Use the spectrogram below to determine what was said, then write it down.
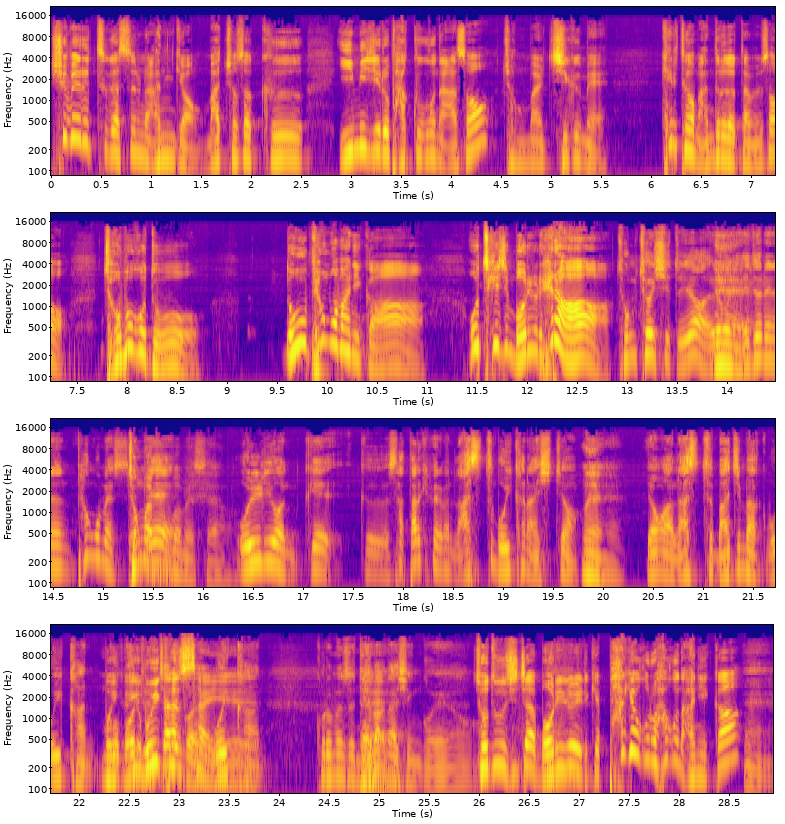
슈베르트가 쓰는 안경 맞춰서 그 이미지로 바꾸고 나서 정말 지금의 캐릭터가 만들어졌다면서 저보고도 너무 평범하니까 어떻게 지금 머리를 해라. 종철 씨도요. 네. 예전에는 평범했어요. 정말 평범했어요. 올리원 그게 그 사- 다르게 표현하면 라스트 모히칸 아시죠? 네. 영화 라스트 마지막 모히칸. 모이- 그 머리를 이게 모히칸 거예요. 스타일. 모히칸. 그러면서 네. 대박 나신 거예요. 저도 진짜 머리를 네. 이렇게 파격으로 하고 나니까 네.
